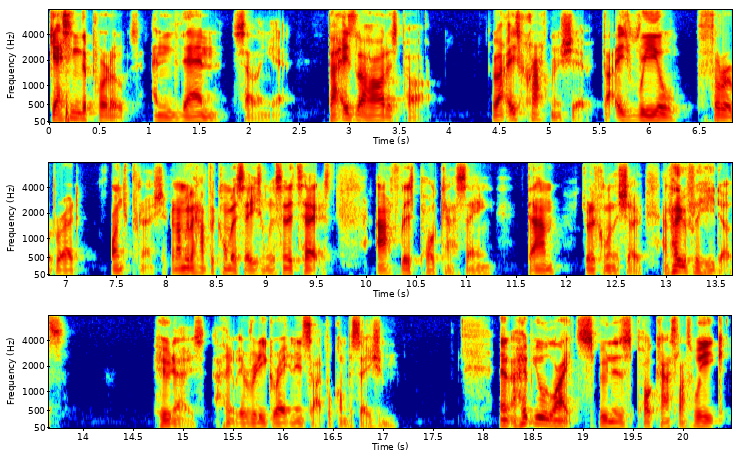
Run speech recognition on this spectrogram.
getting the product, and then selling it. That is the hardest part. That is craftsmanship. That is real thoroughbred entrepreneurship. And I'm going to have the conversation. I'm going to send a text after this podcast saying, Dan, do you want to come on the show? And hopefully he does. Who knows? I think it'll be a really great and insightful conversation. And I hope you all liked Spooner's podcast last week.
